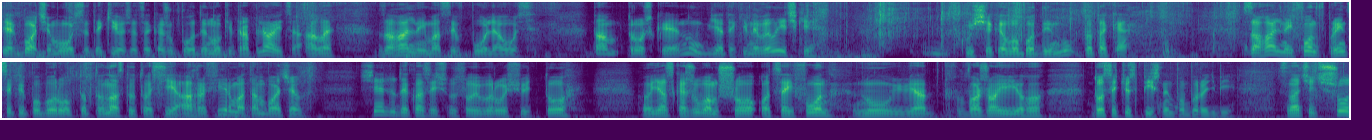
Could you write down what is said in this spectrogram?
як бачимо, ось такі ось це кажу, поодинокі трапляються, але загальний масив поля ось там трошки, ну, є такі невеличкі кущики лободи, ну, то таке. Загальний фон, в принципі, поборов. Тобто у нас тут ось є агрофірма, там бачив, ще люди класичну сою вирощують, то я скажу вам, що оцей фон, ну, я вважаю його досить успішним по боротьбі. Значить, що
